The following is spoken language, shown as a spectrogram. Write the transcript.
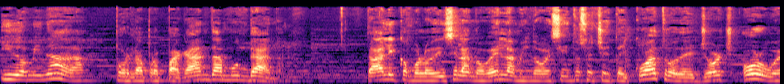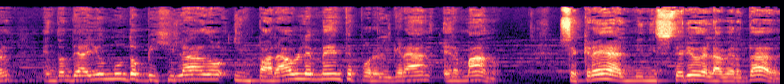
y dominada por la propaganda mundana. Tal y como lo dice la novela 1984 de George Orwell, en donde hay un mundo vigilado imparablemente por el gran hermano. Se crea el Ministerio de la Verdad,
